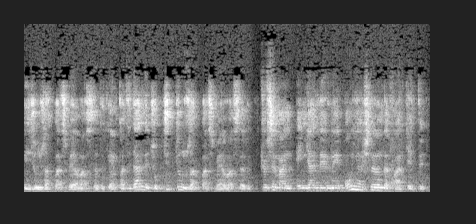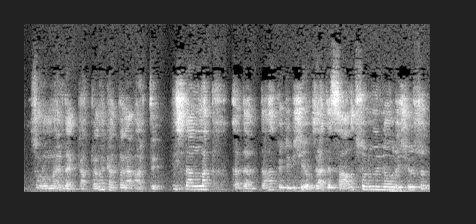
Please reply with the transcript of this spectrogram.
iyice uzaklaşmaya başladık. Empatiden de çok ciddi uzaklaşmaya başladık. Kösemen engellerini 10 yaşlarında fark etti. Sorunlar da katlana katlana arttı. Dışlanmak kadar daha kötü bir şey yok. Zaten sağlık sorunuyla uğraşıyorsun.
